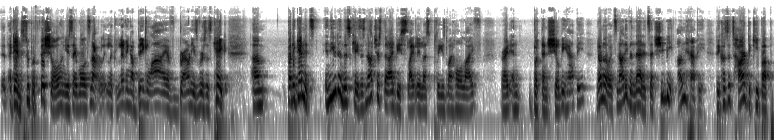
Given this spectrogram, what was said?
again superficial, and you say, well, it's not really like living a big lie of brownies versus cake. Um, but again, it's and even in this case, it's not just that I'd be slightly less pleased my whole life, right? And but then she'll be happy. No, no, it's not even that. It's that she'd be unhappy because it's hard to keep up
